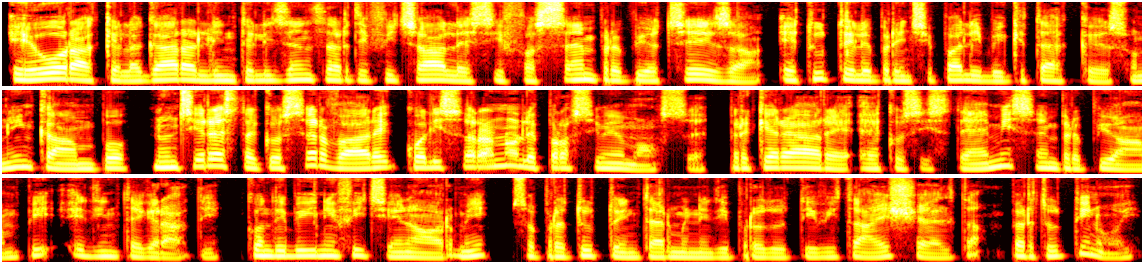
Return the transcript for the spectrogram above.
E ora che la gara all'intelligenza artificiale si fa sempre più accesa e tutte le principali big tech sono in campo, non ci resta che osservare quali saranno le prossime mosse per creare ecosistemi sempre più ampi ed integrati, con dei benefici enormi, soprattutto in termini di produttività e scelta, per tutti noi.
